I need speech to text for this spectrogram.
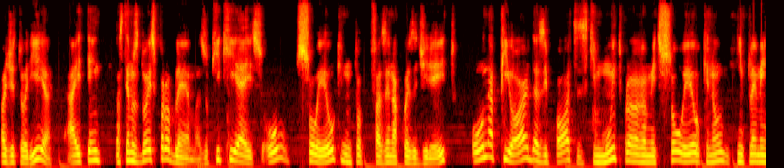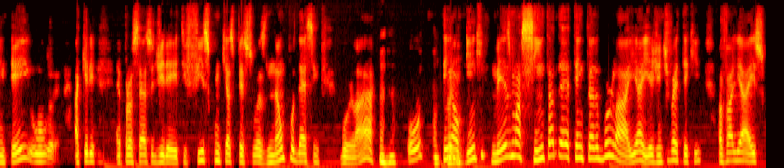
auditoria, aí tem nós temos dois problemas. O que, que é isso? Ou sou eu que não estou fazendo a coisa direito, ou na pior das hipóteses, que muito provavelmente sou eu que não implementei o, aquele é, processo de direito e fiz com que as pessoas não pudessem burlar, uhum. ou Controle. tem alguém que mesmo assim está é, tentando burlar. E aí a gente vai ter que avaliar isso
